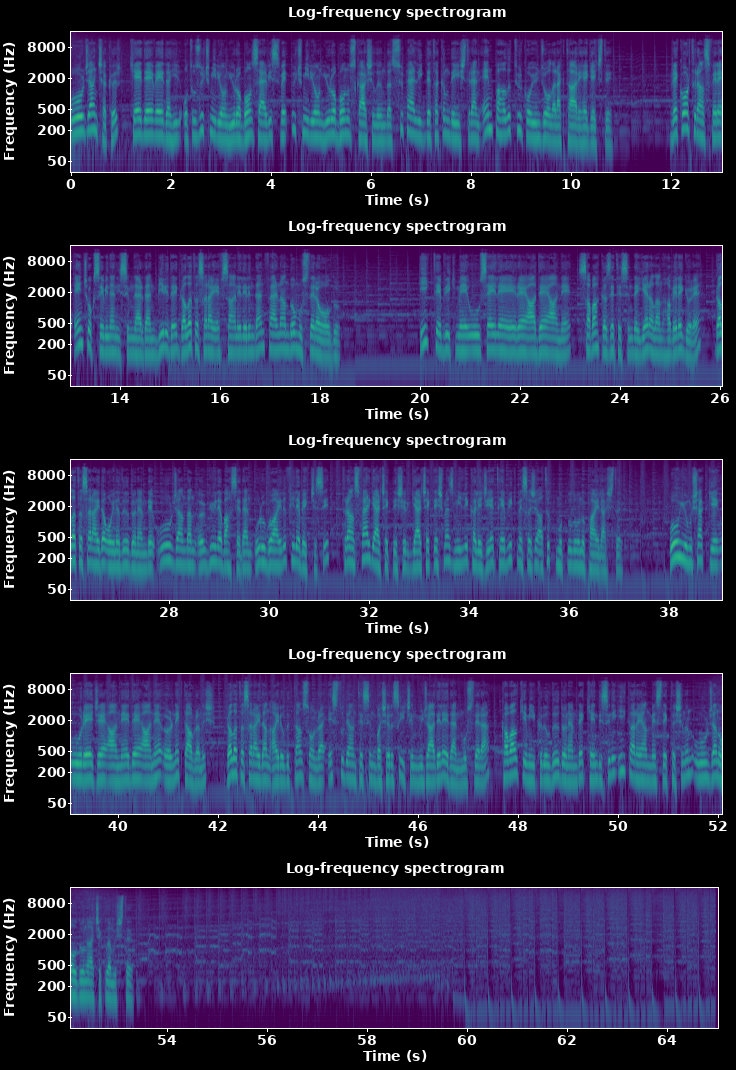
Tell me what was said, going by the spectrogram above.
Uğurcan Çakır, KDV dahil 33 milyon euro bonservis ve 3 milyon euro bonus karşılığında Süper Lig'de takım değiştiren en pahalı Türk oyuncu olarak tarihe geçti. Rekor transfere en çok sevinen isimlerden biri de Galatasaray efsanelerinden Fernando Muslera oldu. İlk tebrik MUSLERADAN, Sabah gazetesinde yer alan habere göre, Galatasaray'da oynadığı dönemde Uğurcan'dan övgüyle bahseden Uruguaylı file bekçisi, transfer gerçekleşir gerçekleşmez milli kaleciye tebrik mesajı atıp mutluluğunu paylaştı. U yumuşak G U R C A N D A N örnek davranış, Galatasaray'dan ayrıldıktan sonra Estudiantes'in başarısı için mücadele eden Muslera, kaval kemiği kırıldığı dönemde kendisini ilk arayan meslektaşının Uğurcan olduğunu açıklamıştı.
